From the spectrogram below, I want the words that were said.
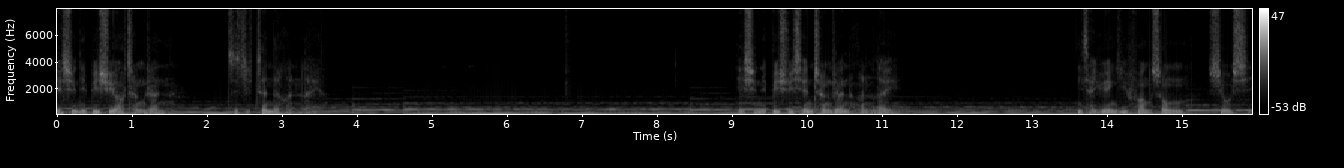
也许你必须要承认自己真的很累了。也许你必须先承认很累，你才愿意放松休息。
